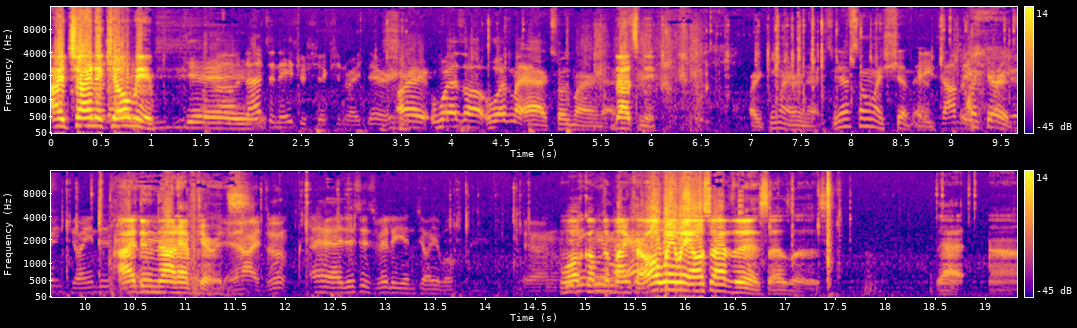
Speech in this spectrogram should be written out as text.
are trying to kill me. Uh, that's an age restriction right there. All right, who has uh who has my axe? Who has my iron axe? That's me. All right, give me my iron axe. You have some of my shit, man. Hey, zombie, my are you enjoying this? I do not have carrots. Yeah, I do. Uh, this is really enjoyable. Yeah, Welcome to You didn't give me Minecraft. my Oh wait, wait. I also have this. I also have this. That. Uh.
